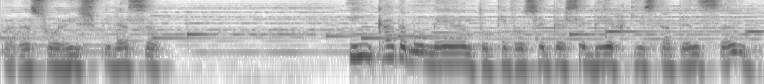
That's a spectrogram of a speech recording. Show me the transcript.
para a sua respiração. E em cada momento que você perceber que está pensando,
